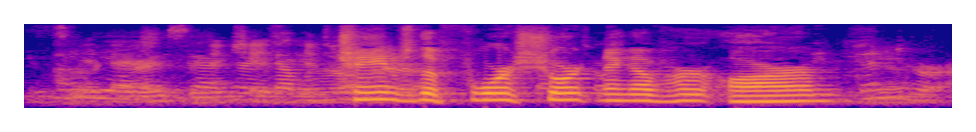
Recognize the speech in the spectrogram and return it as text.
you can see it yeah, there. she's and then got she her has double an elbow. changed the foreshortening of her arm. Bend her arms.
